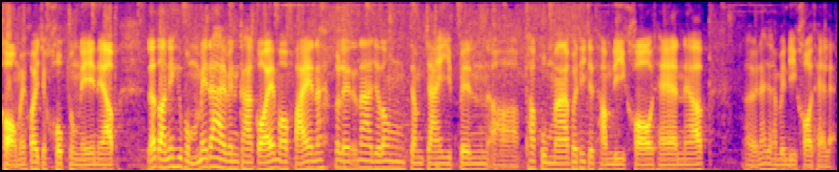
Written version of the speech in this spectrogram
ของไม่ค่อยจะครบตรงนี้นะครับ แล้วตอนนี้คือผมไม่ได้เป็นกากอยมอไฟนะ ก็เลยน่าจะต้องจำใจหยิบเป็นผ้าคลุมมาเพื่อที่จะทำดีคอแทนนะครับเออ น่าจะทำเป็นดีคอแทนแหละ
